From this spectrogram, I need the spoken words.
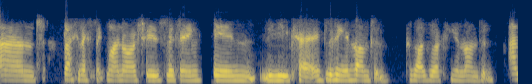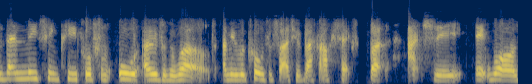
and black and ethnic minorities living in the UK, living in London because I was working in London, and then meeting people from all over the world. I mean, we're called Society of Black Architects, but actually it was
